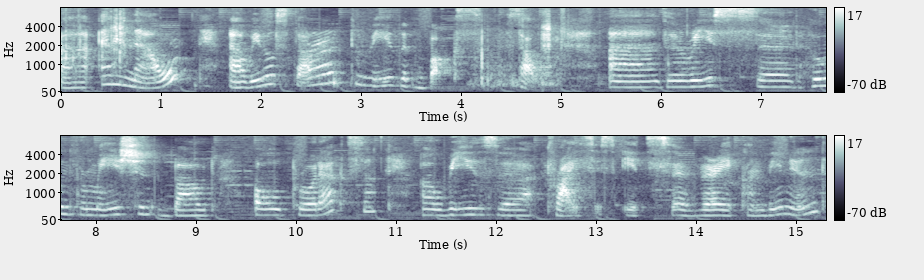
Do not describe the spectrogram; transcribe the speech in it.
uh, and now uh, we will start with the box so uh, there is uh, the whole information about all products uh, with uh, prices. It's very convenient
